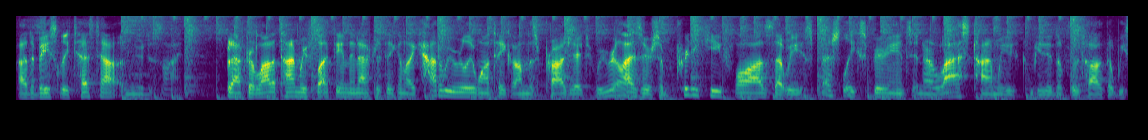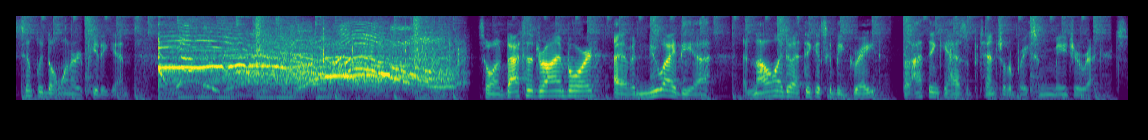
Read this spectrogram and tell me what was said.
uh, to basically test out a new design. But after a lot of time reflecting and after thinking like, how do we really want to take on this project, we realized there's some pretty key flaws that we especially experienced in our last time we competed in the Flugtag that we simply don't want to repeat again. So on back to the drawing board, I have a new idea and not only do I think it's gonna be great, but I think it has the potential to break some major records.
